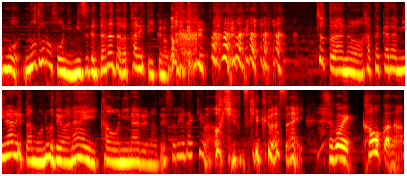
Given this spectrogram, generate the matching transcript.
もう喉の方に水がダラダラ垂れていくのがわかるちょっとあの旗から見られたものではない顔になるのでそれだけはお気をつけください。すごい顔かな？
